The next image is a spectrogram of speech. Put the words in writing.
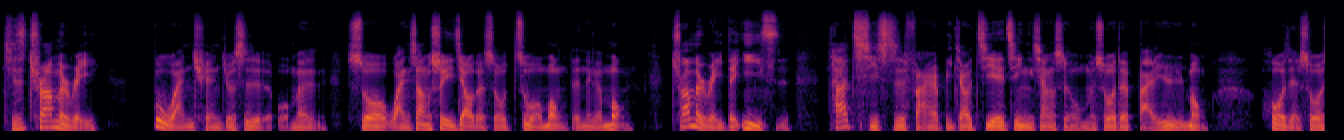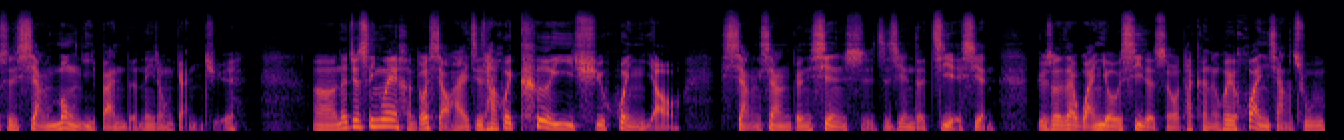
其实 Traumerei 不完全就是我们说晚上睡觉的时候做梦的那个梦。Trumery 的意思，它其实反而比较接近，像是我们说的白日梦，或者说是像梦一般的那种感觉。呃，那就是因为很多小孩子他会刻意去混淆想象跟现实之间的界限，比如说在玩游戏的时候，他可能会幻想出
